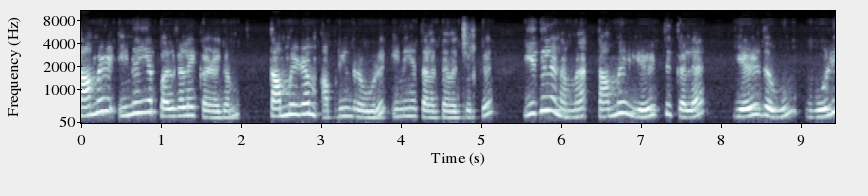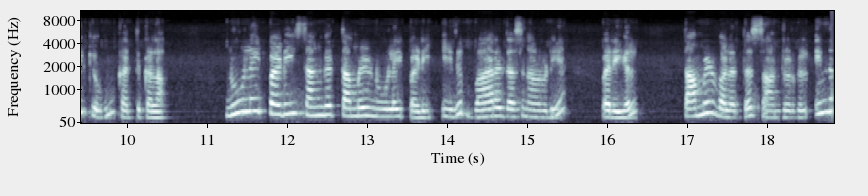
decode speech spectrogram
தமிழ் இணைய பல்கலைக்கழகம் தமிழம் அப்படின்ற ஒரு இணையதளத்தை வச்சிருக்கு. இதுல நம்ம தமிழ் எழுத்துக்களை எழுதவும் ஒழிக்கவும் கத்துக்கலாம். நூலைப்படி சங்க தமிழ் நூலைப்படி இது பாரதிதாசன் அவருடைய வரிகள் தமிழ் வளர்த்த சான்றோர்கள். இந்த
